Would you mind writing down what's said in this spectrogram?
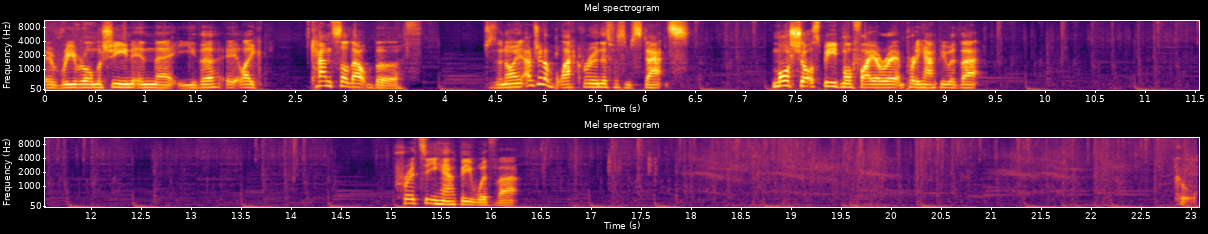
a reroll machine in there either. It, like, cancelled out Birth, Which is annoying. I'm to Black Rune this for some stats. More shot speed, more fire rate. I'm pretty happy with that. Pretty happy with that. Cool.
